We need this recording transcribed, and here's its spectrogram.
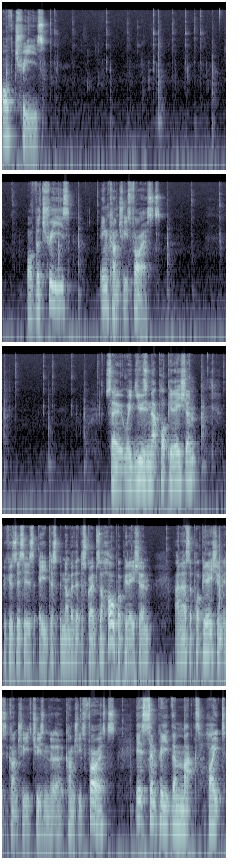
of trees of the trees in countries' forests. So we're using that population because this is a, a, number that describes the whole population. And as the population is the country trees in the uh, country's forests, it's simply the max height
